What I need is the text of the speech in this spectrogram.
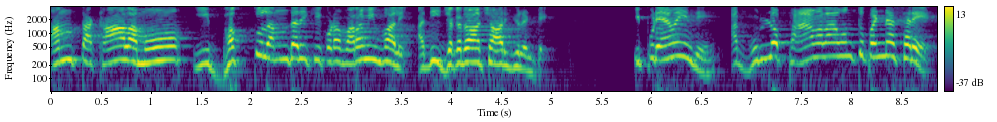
అంత కాలము ఈ భక్తులందరికీ కూడా వరం ఇవ్వాలి. అది జగదాచార్యులంటే. ఇప్పుడు ఏమైంది ఆ గుడిలో పావలా వంతు పడినా సరే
